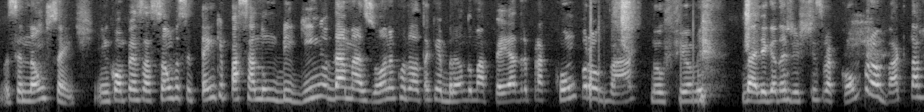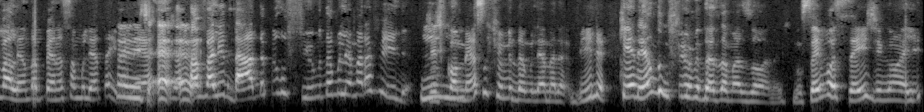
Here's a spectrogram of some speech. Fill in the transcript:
Você não sente. Em compensação, você tem que passar num biguinho da Amazônia quando ela está quebrando uma pedra para comprovar no filme da Liga da Justiça para comprovar que tá valendo a pena essa mulher tá aí. É, essa é, já é... tá validada pelo filme da Mulher Maravilha. Uhum. A gente uhum. começa o filme da Mulher Maravilha querendo um filme das Amazonas. Não sei vocês, digam aí,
